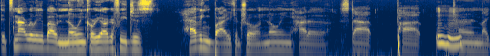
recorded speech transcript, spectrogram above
it's not really about knowing choreography. Just having body control, knowing how to stop, pop, Mm-hmm. turn, like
